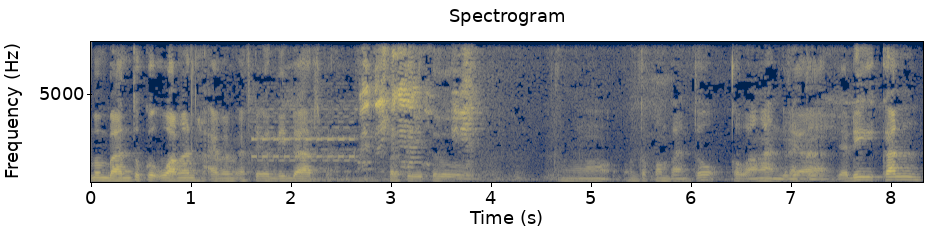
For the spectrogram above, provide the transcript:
membantu keuangan HMM FT Untidar seperti itu. Oh, untuk membantu keuangan berarti. Ya, jadi kan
